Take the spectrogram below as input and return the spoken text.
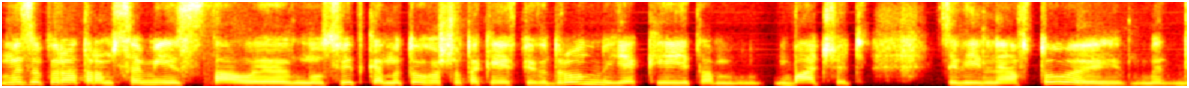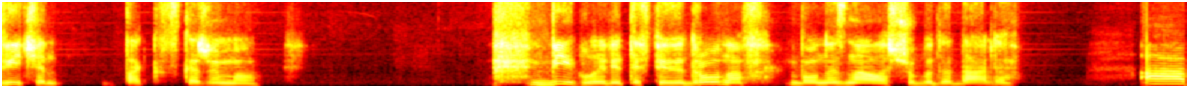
ми з оператором самі стали ну, свідками того, що таке впівдрон, який там бачить цивільне авто. І ми двічі, так скажімо, бігли від впівдронів, бо не знали, що буде далі. А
